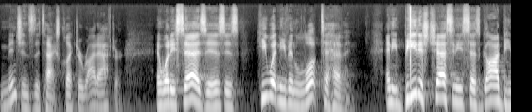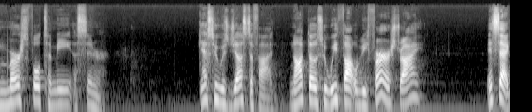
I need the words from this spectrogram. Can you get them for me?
mentions the tax collector right after. And what he says is, is he wouldn't even look to heaven. And he beat his chest and he says, God, be merciful to me, a sinner. Guess who was justified? Not those who we thought would be first, right? It's that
